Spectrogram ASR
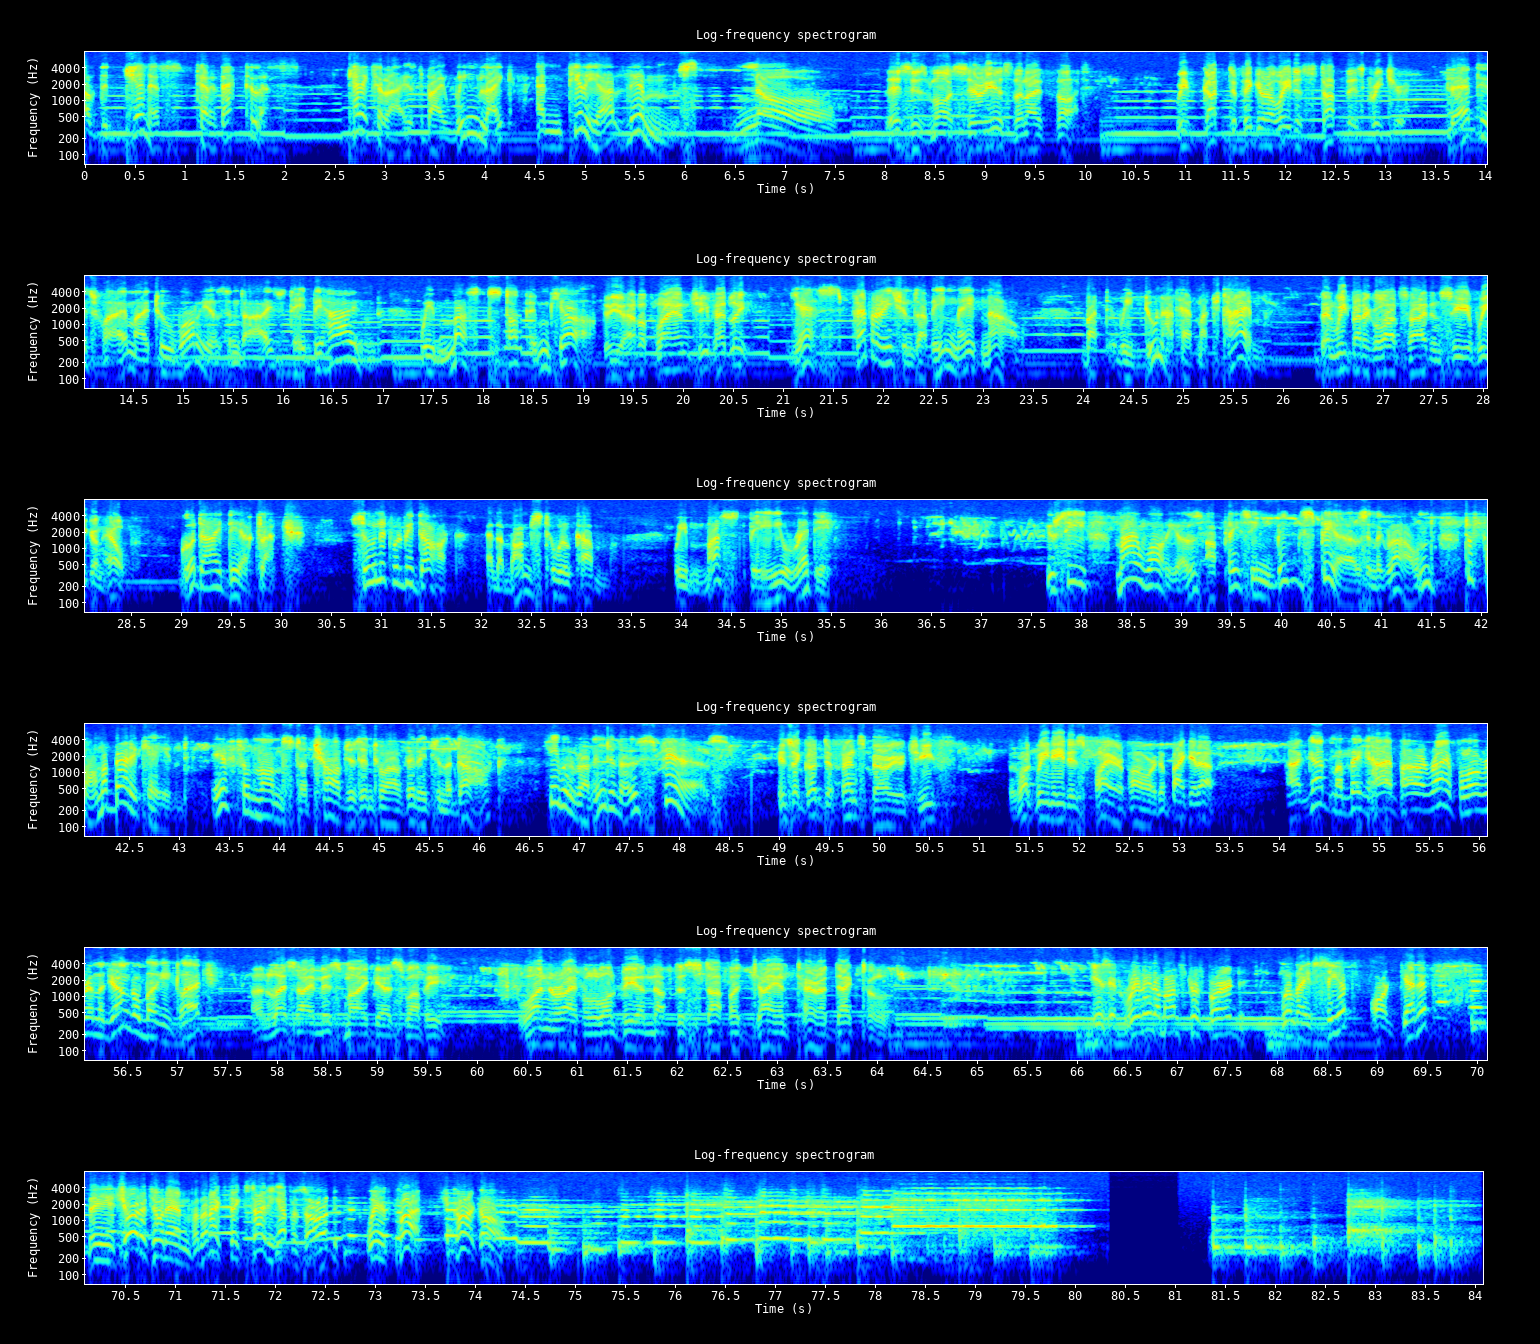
of the genus Pterodactylus, characterized by wing-like anterior limbs. No. This is more serious than I thought. We've got to figure a way to stop this creature. That is why my two warriors and I stayed behind. We must stop him here. Do you have a plan, Chief Headley? Yes, preparations are being made now, but we do not have much time. Then we'd better go outside and see if we can help. Good idea, Clutch. Soon it will be dark, and the monster will come. We must be ready. You see, my warriors are placing big spears in the ground to form a barricade. If the monster charges into our village in the dark, he will run into those spears. It's a good defense barrier, Chief. But what we need is firepower to back it up. I got my big high-powered rifle over in the jungle buggy, Clutch. Unless I miss my guess, Swampy. One rifle won't be enough to stop a giant pterodactyl. Is it really the monstrous bird? Will they see it or get it? Be sure to tune in for the next exciting episode with Clutch Cargo.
